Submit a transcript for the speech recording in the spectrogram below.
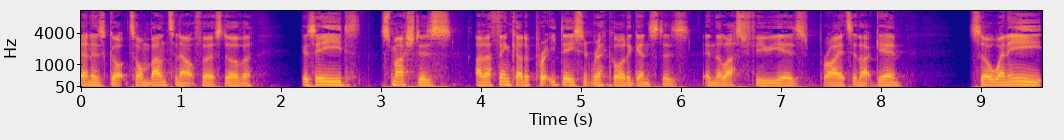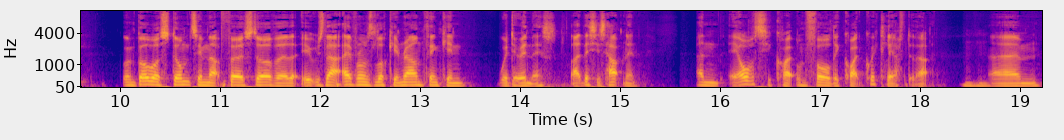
Denner's got Tom Banton out first over because he'd smashed us, and I think had a pretty decent record against us in the last few years prior to that game. So when he when Bobo stumped him that first over, it was that everyone's looking around thinking, "We're doing this, like this is happening," and it obviously quite unfolded quite quickly after that. Um,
